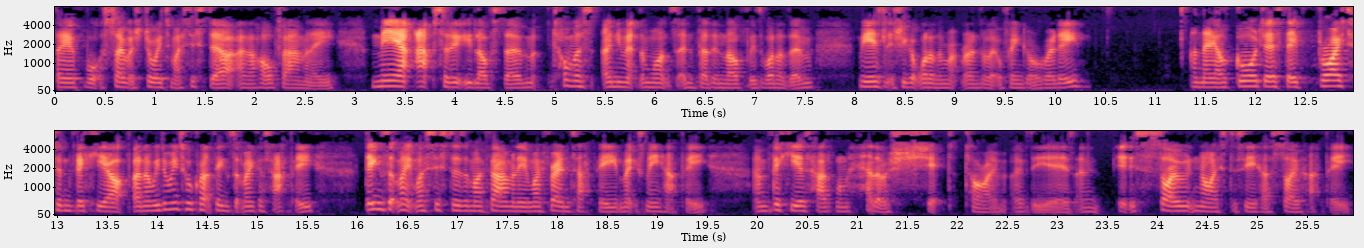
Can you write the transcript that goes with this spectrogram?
they have brought so much joy to my sister and the whole family. Mia absolutely loves them. Thomas only met them once and fell in love with one of them. Mia's literally got one of them wrapped around her little finger already. And they are gorgeous. They've brightened Vicky up. And we normally talk about things that make us happy. Things that make my sisters and my family and my friends happy makes me happy. And Vicky has had one hell of a shit time over the years. And it is so nice to see her so happy.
